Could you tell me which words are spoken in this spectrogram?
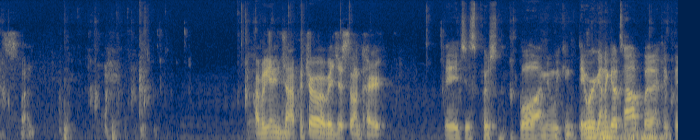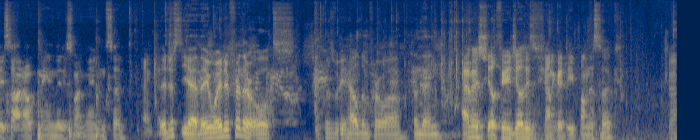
It's fine. Are we getting top control or are we just on cart? They just pushed. Well, I mean, we can. They were gonna go top, but I think they saw an opening and they just went mid instead. Okay. They just yeah they waited for their ults because we held them for a while and then I have a shield for you, agilities, if you want to go deep on this hook. Okay.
